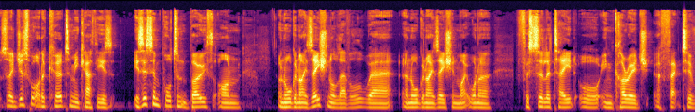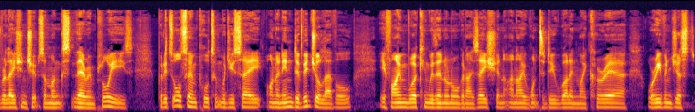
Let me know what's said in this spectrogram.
So, just what occurred to me, Cathy, is is this important both on an organizational level where an organization might want to facilitate or encourage effective relationships amongst their employees. But it's also important, would you say, on an individual level, if I'm working within an organization and I want to do well in my career, or even just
